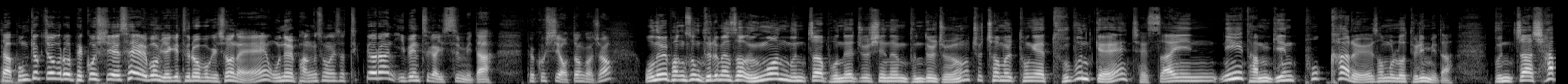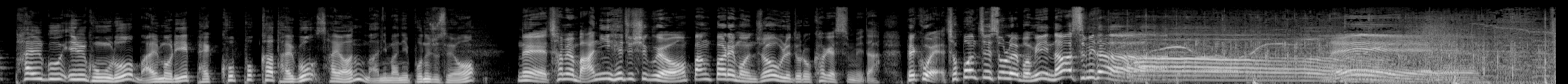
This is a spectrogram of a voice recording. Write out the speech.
자, 본격적으로 백호 씨의 새 앨범 얘기 들어보기 전에 오늘 방송에서 특별한 이벤트가 있습니다. 백호 씨 어떤 거죠? 오늘 방송 들으면서 응원 문자 보내주시는 분들 중 추첨을 통해 두 분께 제 사인이 담긴 포카를 선물로 드립니다. 문자 샵 8910으로 말머리 백호 포카 달고 사연 많이 많이 보내주세요. 네, 참여 많이 해주시고요. 빵빠레 먼저 올리도록 하겠습니다. 백호의 첫 번째 솔로 앨범이 나왔습니다. 네.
